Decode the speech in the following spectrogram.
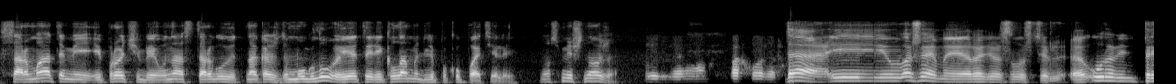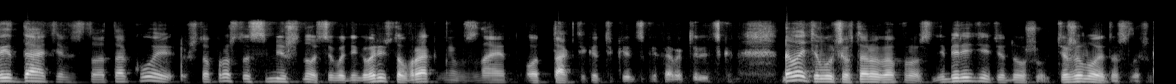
сарматами и прочими у нас торгуют на каждом углу, и это реклама для покупателей. Ну, смешно же. Да, похоже. Да, и, уважаемый радиослушатель, э, уровень предательства такой, что просто смешно сегодня говорить, что враг не узнает о тактико-технических характеристиках. Давайте лучше второй вопрос. Не бередите душу. Тяжело это слышать.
